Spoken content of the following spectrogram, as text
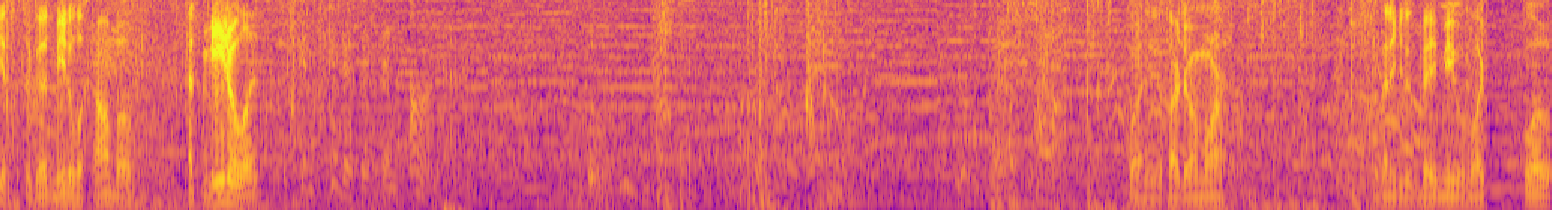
Gets such a good meterless combo. That's meterless. Consider this an honor. That's what I need to start doing more. But then he can just bait me with like float.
